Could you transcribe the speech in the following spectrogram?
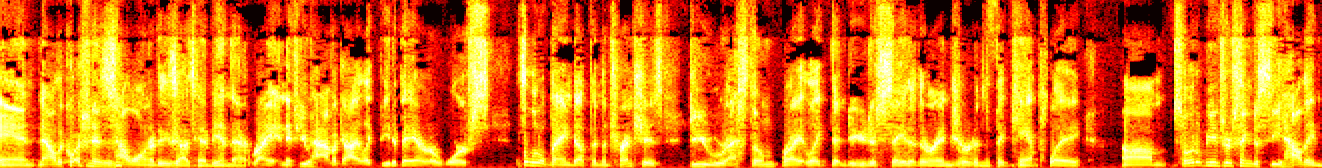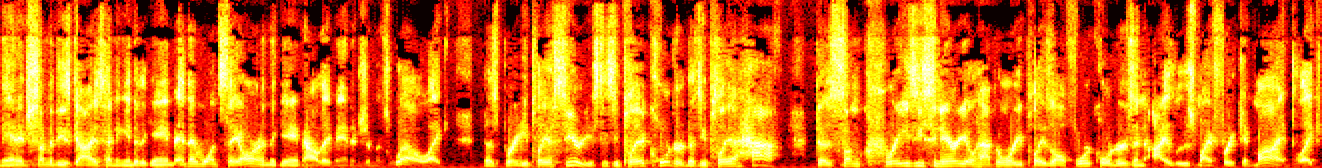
And now the question is, is how long are these guys going to be in there, right? And if you have a guy like Vita Vea or Wirfs, it's a little banged up in the trenches. Do you rest them, right? Like, then do you just say that they're injured and that they can't play? Um, so it'll be interesting to see how they manage some of these guys heading into the game, and then once they are in the game, how they manage them as well. Like, does Brady play a series? Does he play a quarter? Does he play a half? Does some crazy scenario happen where he plays all four quarters and I lose my freaking mind? Like,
